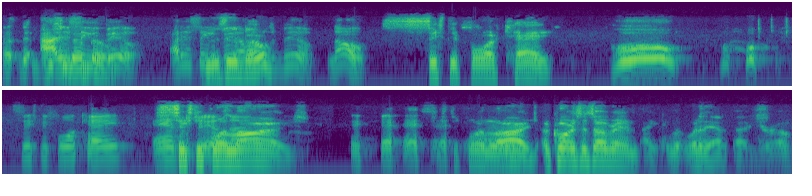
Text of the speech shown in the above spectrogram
Uh, the- you I see didn't that see bill? the bill. I didn't see the see bill. the How bill? the bill? No. Sixty four K, Woo! 64K and some sixty jail four time. large, sixty four large. Of course, it's over in like, what do they have? Uh, euro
